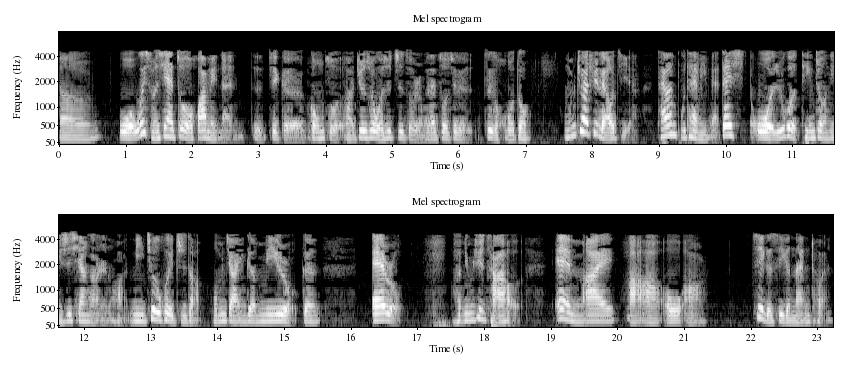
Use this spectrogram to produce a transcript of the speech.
呃，我为什么现在做花美男的这个工作啊？就是说我是制作人，我在做这个这个活动。我们就要去了解啊，台湾不太明白。但是我如果听众你是香港人的话，你就会知道。我们讲一个 Mirror 跟 arrow，你们去查好了，M I R R O R，这个是一个男团，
